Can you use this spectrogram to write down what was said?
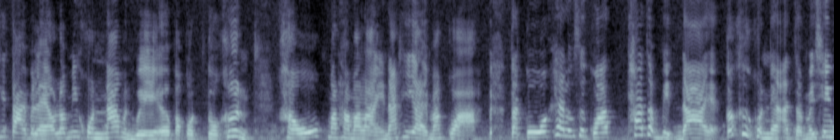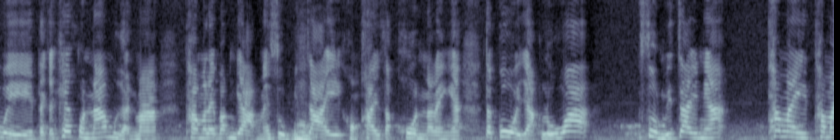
ที่ตายไปแล้ว แล้วมีคนหน้าเหมือนเวเออปรากฏตัวขึ้น เขามาทำอะไรหน้าที่อะไรมากกว่า แต่กูก็แค่รู้สึกว่าถ้าจะบิดได้ก็คือคนเนี้ยอาจจะไม่ใช่เว แต่ก็แค่คนหน้าเหมือนมาทำอะไรบางอย่างในศูนย์วิจัยของใครสักคนอะไรเงี้ยแต่กูอะอยากรู้ว่าศูนย์วิจัยเนี้ย ทำไมทำไม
